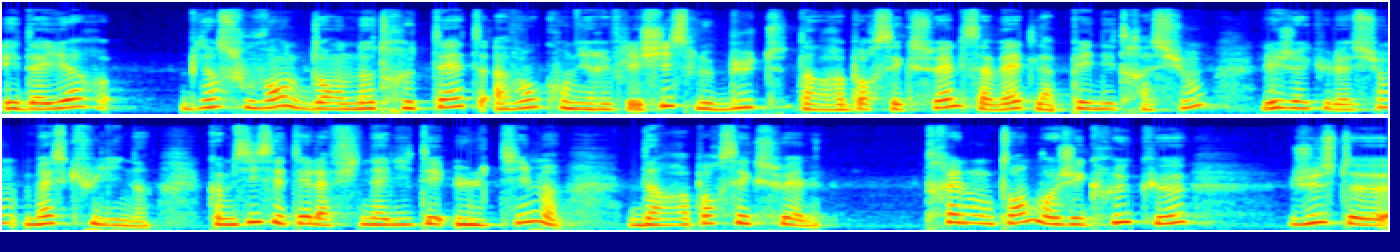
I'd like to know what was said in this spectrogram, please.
Et d'ailleurs, bien souvent, dans notre tête, avant qu'on y réfléchisse, le but d'un rapport sexuel, ça va être la pénétration, l'éjaculation masculine, comme si c'était la finalité ultime d'un rapport sexuel. Très longtemps, moi j'ai cru que juste euh,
